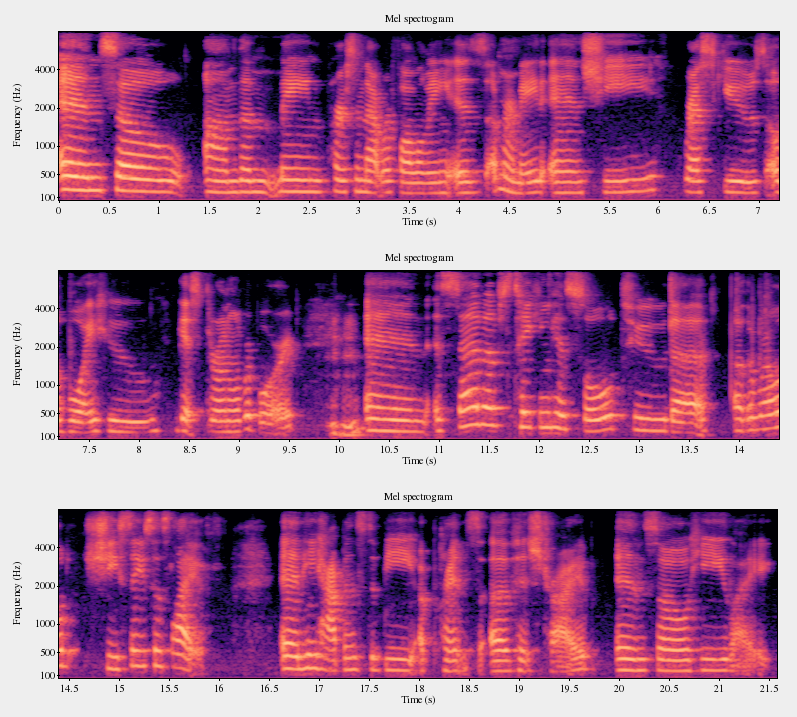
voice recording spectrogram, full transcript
And so um, the main person that we're following is a mermaid, and she rescues a boy who gets thrown overboard. Mhm. And instead of taking his soul to the other world, she saves his life. And he happens to be a prince of his tribe. And so he like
